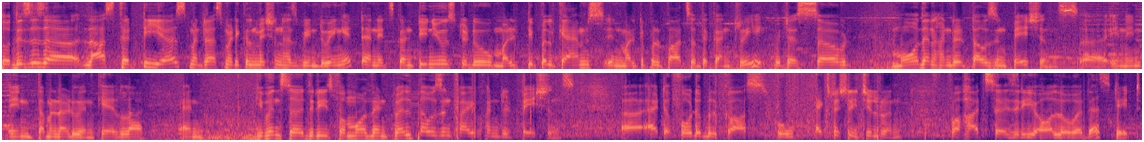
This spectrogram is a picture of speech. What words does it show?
So this is a last 30 years Madras Medical Mission has been doing it and it continues to do multiple camps in multiple parts of the country which has served more than 100,000 patients uh, in, in, in Tamil Nadu and Kerala and given surgeries for more than 12,500 patients uh, at affordable costs, who, especially children, for heart surgery all over the state.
